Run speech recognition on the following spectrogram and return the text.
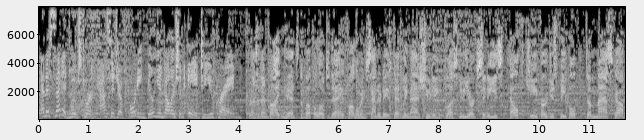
And the Senate moves toward passage of $40 billion in aid to Ukraine. President Biden heads to Buffalo today following Saturday's deadly mass shooting. Plus, New York City's health chief urges people to mask Mask Up.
